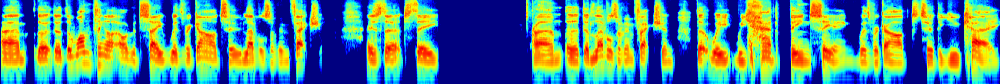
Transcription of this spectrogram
Um, the, the, the one thing I would say with regard to levels of infection is that the um, the, levels of infection that we we had been seeing with regard to the UK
